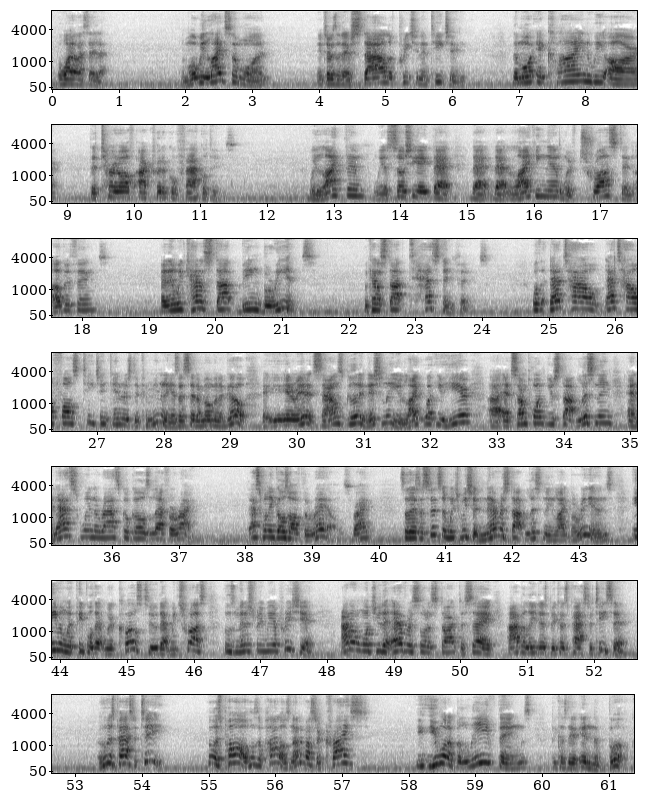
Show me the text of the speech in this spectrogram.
But why do I say that? The more we like someone in terms of their style of preaching and teaching, the more inclined we are to turn off our critical faculties. We like them, we associate that that that liking them with trust and other things. And then we kind of stop being Bereans. We kind of stop testing things. Well, that's how that's how false teaching enters the community. As I said a moment ago, you enter in, it sounds good initially, you like what you hear. Uh, at some point, you stop listening, and that's when the rascal goes left or right. That's when he goes off the rails, right? So there's a sense in which we should never stop listening like Bereans, even with people that we're close to, that we trust, whose ministry we appreciate. I don't want you to ever sort of start to say, I believe this because Pastor T said. Who is Pastor T? Who is Paul? Who's Apollos? None of us are Christ. You, you want to believe things because they're in the book.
